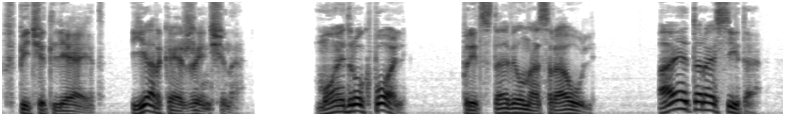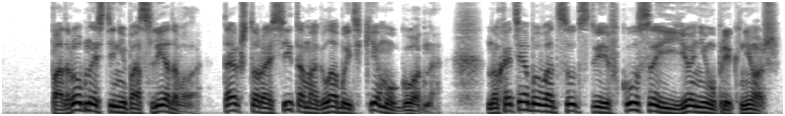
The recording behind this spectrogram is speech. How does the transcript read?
Впечатляет. Яркая женщина. «Мой друг Поль», — представил нас Рауль. «А это Росита». Подробности не последовало, так что Росита могла быть кем угодно, но хотя бы в отсутствии вкуса ее не упрекнешь.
